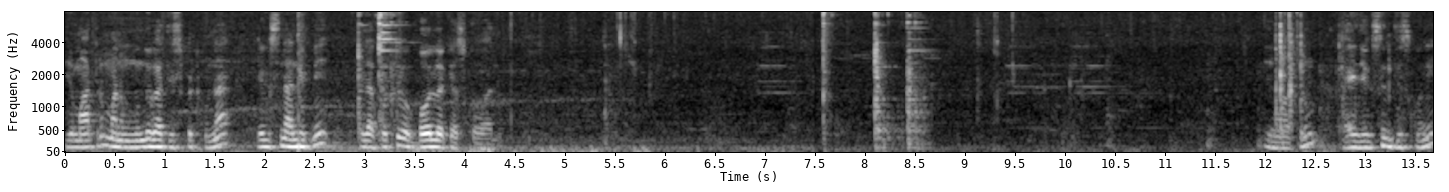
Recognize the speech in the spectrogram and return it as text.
ఇది మాత్రం మనం ముందుగా తీసి పెట్టుకున్న ఎగ్స్ని అన్నింటినీ ఇలా కొట్టి ఒక బౌల్లోకి వేసుకోవాలి. ఇది మాత్రం ఐదు ఎగ్స్ని తీసుకొని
